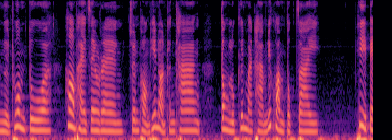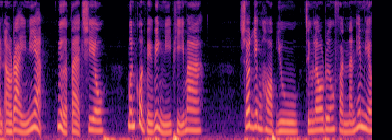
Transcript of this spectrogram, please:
เหงื่อท่วมตัวหอบหายใจแรง จนผ่องที่นอนข้างๆ ต้องลุกขึ้นมาถามด้วยความตกใจ พี่เป็นอะไรเนี่ย เหงื่อแตกเชียว เหมือนคนไปวิ่งหนีผีมาชดยังหอบอยู่จึงเล่าเรื่องฝันนั้นให้เมีย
